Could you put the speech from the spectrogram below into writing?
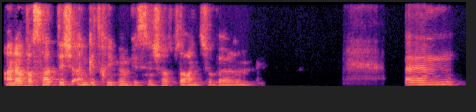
Anna, was hat dich angetrieben, Wissenschaftlerin zu werden? Ähm,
